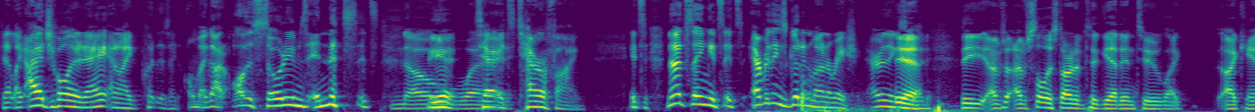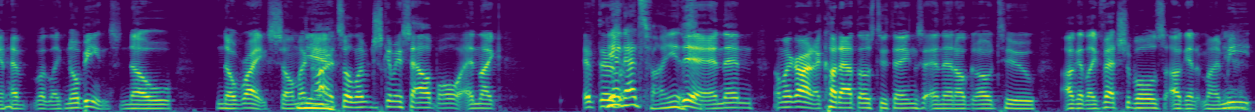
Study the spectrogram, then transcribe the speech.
That like I had Chipotle today, and I put this like, oh my god, all the sodium's in this. It's No Yeah, way. ter- it's terrifying. It's not saying it's it's everything's good in moderation. Everything's yeah, good. the I've I've slowly started to get into like I can't have but like no beans, no no rice. So I'm like, Yeah. all right, so let me just give me a salad bowl and like if there's Yeah, that's fine. Yes. yeah, and then oh my god, I cut out those two things, and then I'll go to I'll get like vegetables, I'll get my meat,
